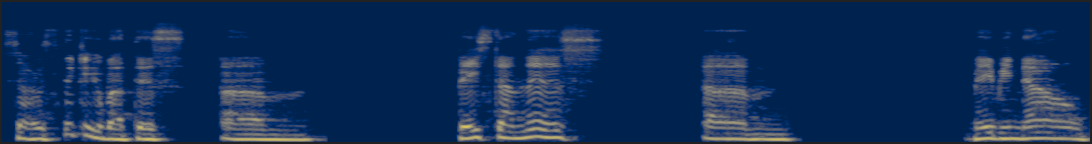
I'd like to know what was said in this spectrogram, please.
so I was thinking about this. Um, based on this, um, maybe now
